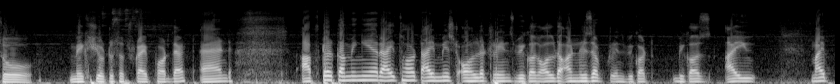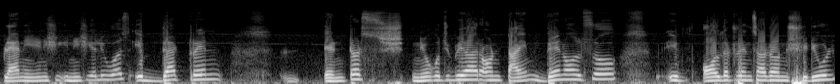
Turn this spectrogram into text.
So make sure to subscribe for that. And after coming here i thought i missed all the trains because all the unreserved trains because because i my plan initi- initially was if that train enters New Cooch Behar on time then also if all the trains are on schedule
